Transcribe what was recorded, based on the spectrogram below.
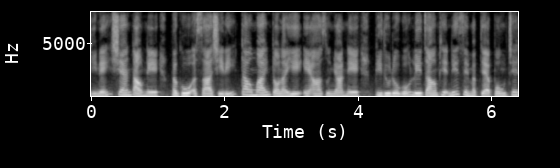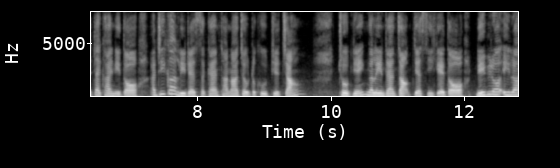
ပြည်နယ်ရှမ်းတောင်နှင့်ပဲခူးအစရှိသည့်တောင်ပိုင်းတော်လှန်ရေးအင်အားစုများနှင့်ပြည်သူတို့ကိုလေကြောင်းဖြင့်နေ့စဉ်မပြတ်ပုံကျဲတိုက်ခိုက်နေသောအထူးကလေးတဲ့စခန်းဌာနချုပ်တစ်ခုဖြစ်ကြောင်း ထို့ပြင်ငလင်တန်ကြောင့်ပျက်စီးခဲ့သောနေပြည်တော်အေလာ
